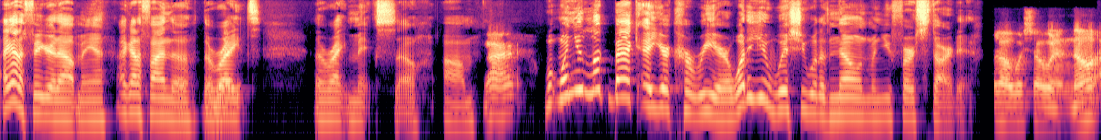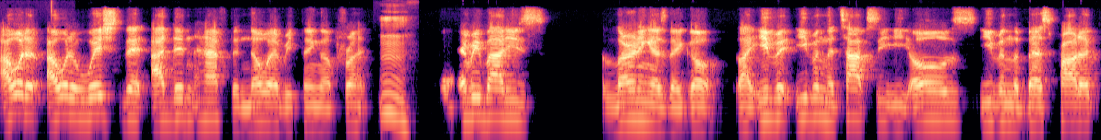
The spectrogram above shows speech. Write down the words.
I gotta figure it out, man. I gotta find the the Right. right the right mix. So um, All right. Wh- When you look back at your career, what do you wish you would have known when you first started? But I wish I would have known. I would have. I would have wished that I didn't have to know everything up front. Mm, Everybody's learning as they go. Like even even the top CEOs, even the best product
